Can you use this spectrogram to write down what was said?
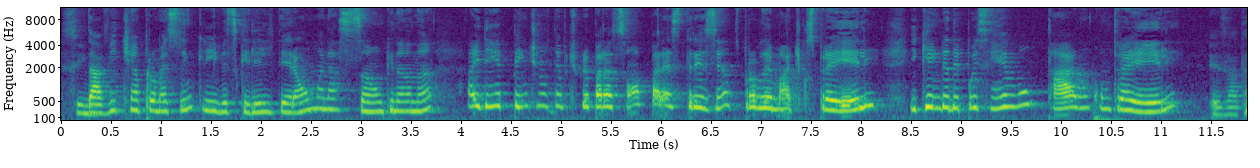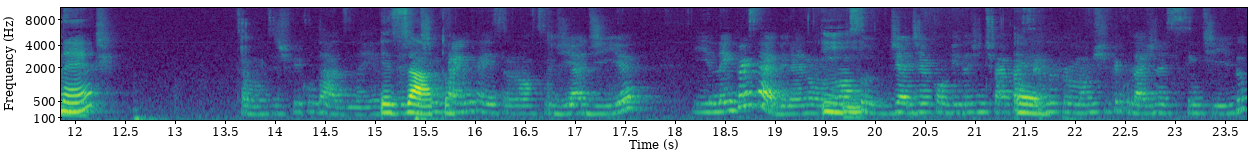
Sim. Davi tinha promessas incríveis, que ele ia liderar uma nação, que nananã. Aí, de repente, no tempo de preparação, aparece 300 problemáticos para ele e que ainda depois se revoltaram contra ele. Exatamente. Né? São muitas dificuldades, né? Exato. A gente enfrenta isso no nosso dia a dia e nem percebe, né? No e... nosso dia a dia com vida, a gente vai passando é. por um monte de dificuldade nesse sentido.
